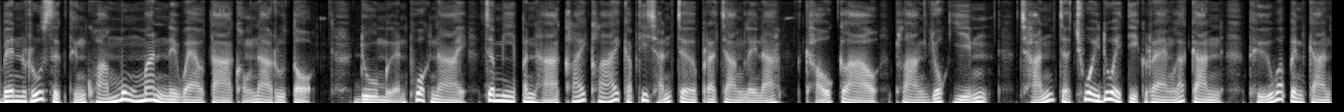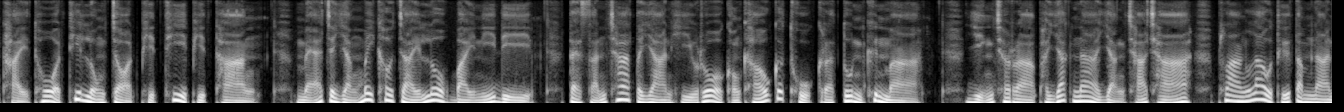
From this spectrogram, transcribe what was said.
เบนรู้สึกถึงความมุ่งมั่นในแววตาของนารูโตะ ดูเหมือนพวกนายจะมีปัญหาคล้ายๆ กับที่ฉันเจอประจังเลยนะ เขากล่าวพลางยกยิ้ม ฉันจะช่วยด้วยตีกแรงละกัน ถือว่าเป็นการไถ่โทษที่ลงจอดผิดที่ผิดทาง แม้จะยังไม่เข้าใจโลกใบนี้ดี แต่สัญชาตญาณฮีโร่ของเขาก็ถูกกระตุ้นขึ้นมา หญิงชราพยักหน้าอย่างช้าๆ พลางเล่าถือตำนาน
